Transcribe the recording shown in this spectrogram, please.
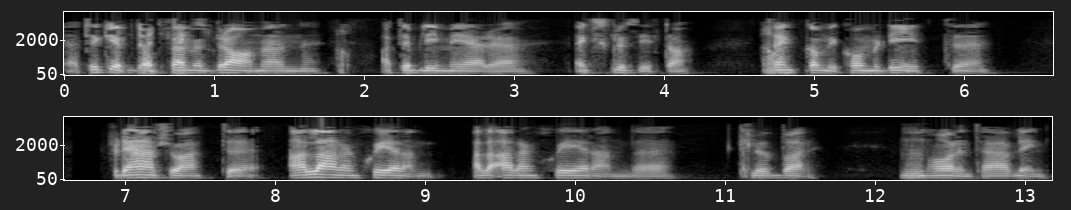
jag tycker topp fem inte är bra men Ja. att det blir mer eh, exklusivt då. Ja. Tänk om vi kommer dit, eh, för det är så att eh, alla arrangerande, alla arrangerande klubbar Mm. som har en tävling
